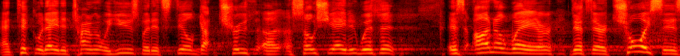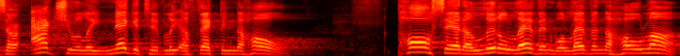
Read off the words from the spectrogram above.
antiquated term that we use, but it's still got truth uh, associated with it. Is unaware that their choices are actually negatively affecting the whole. Paul said, A little leaven will leaven the whole lump.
